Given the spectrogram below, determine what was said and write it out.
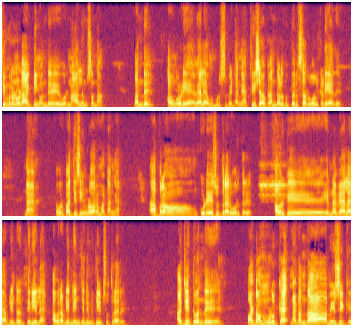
சிம்ரனோட ஆக்டிங் வந்து ஒரு நாலு நிமிஷம் தான் வந்து அவங்களுடைய வேலையை அவங்க முடிச்சுட்டு போயிட்டாங்க. திரிஷாவுக்கு அந்த அளவுக்கு பெருசாக ரோல் கிடையாது. என்ன? ஒரு பத்து சீன் கூட வரமாட்டாங்க. அப்புறம் கூடயே சுற்றுறாரு ஒருத்தர். அவருக்கு என்ன வேலை அப்படின்றதுன்னு தெரியல. அவர் அப்படியே நெஞ்சு நிமித்திக்கிட்டு சுற்றுறாரு அஜித் வந்து படம் முழுக்க நடந்தா மியூசிக்கு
